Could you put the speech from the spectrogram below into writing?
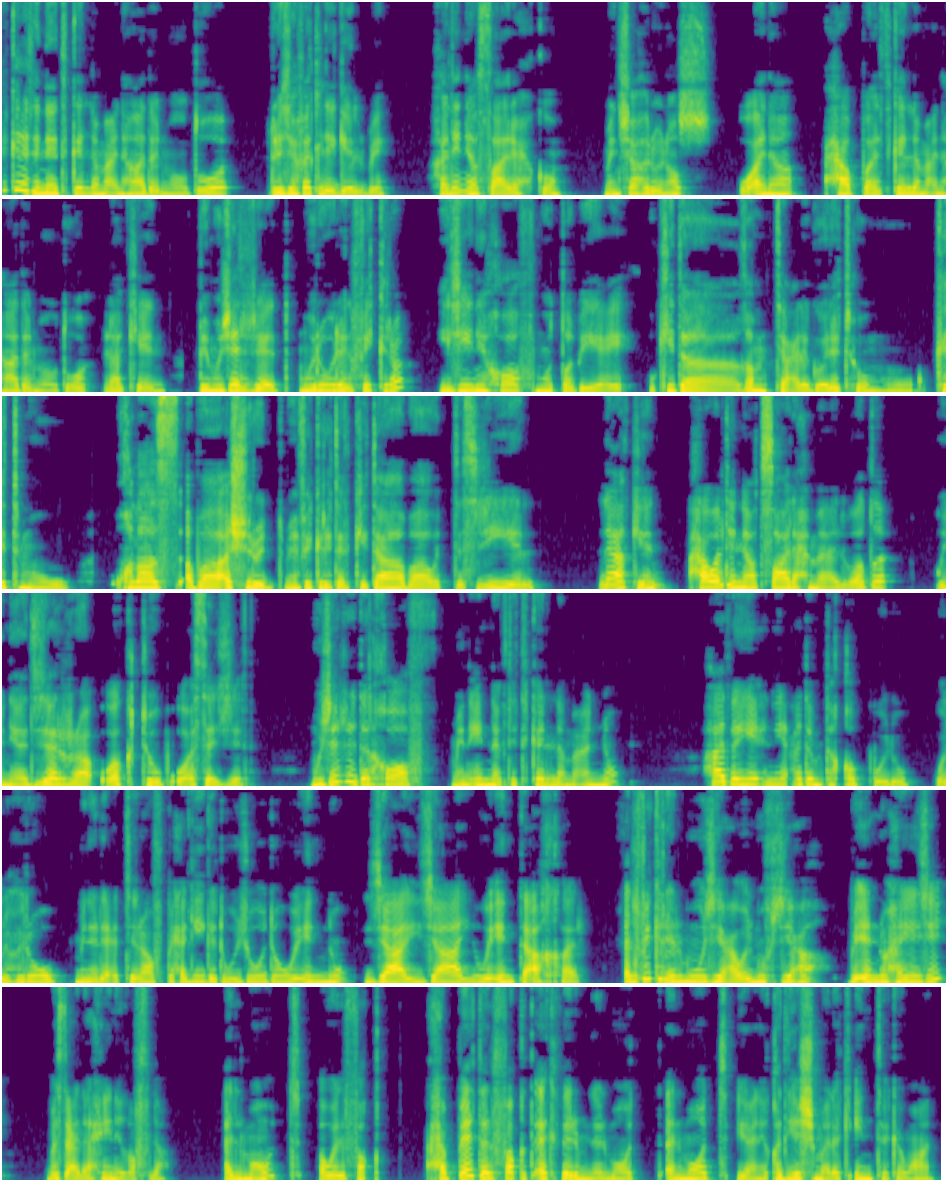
فكرة إني أتكلم عن هذا الموضوع رجفت لي قلبي. خليني أصارحكم. من شهر ونص وأنا حابة أتكلم عن هذا الموضوع لكن بمجرد مرور الفكرة يجيني خوف مو طبيعي. وكده غمت على قولتهم وكتمة وخلاص أبى أشرد من فكرة الكتابة والتسجيل. لكن حاولت إني أتصالح مع الوضع وإني أتجرأ وأكتب وأسجل. مجرد الخوف من إنك تتكلم عنه هذا يعني عدم تقبله والهروب من الاعتراف بحقيقة وجوده وإنه جاي جاي وإن تأخر. الفكرة الموجعة والمفجعة بإنه حيجي بس على حين غفلة. الموت أو الفقد. حبيت الفقد أكثر من الموت. الموت يعني قد يشملك أنت كمان.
